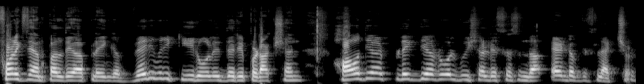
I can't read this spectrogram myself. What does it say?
for example they are playing a very very key role in the reproduction how they are playing their role we shall discuss in the end of this lecture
